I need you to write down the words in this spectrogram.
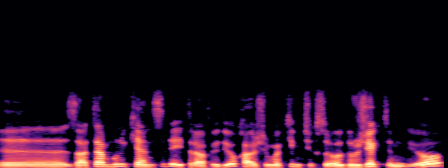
E, zaten bunu kendisi de itiraf ediyor. Karşıma kim çıksa öldürecektim diyor.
